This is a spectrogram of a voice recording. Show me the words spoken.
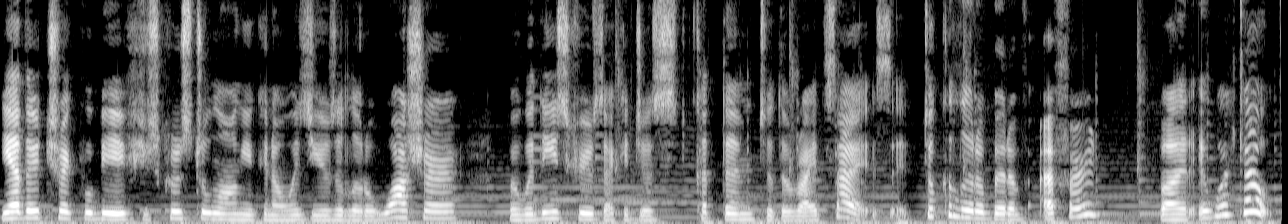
the other trick would be if your screw's too long you can always use a little washer but with these screws, I could just cut them to the right size. It took a little bit of effort, but it worked out.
